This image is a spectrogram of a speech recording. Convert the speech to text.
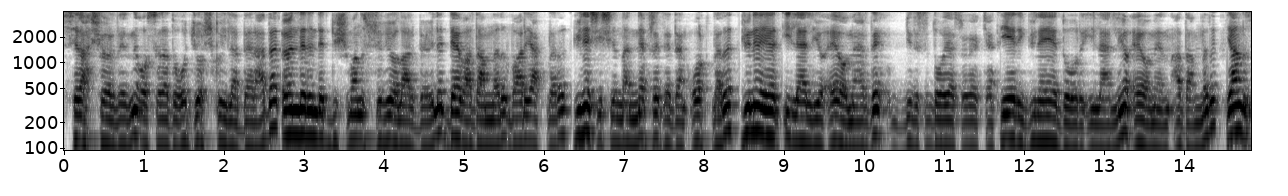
silahşörlerini o sırada o coşkuyla beraber önlerinde düşmanı sürüyorlar böyle. Dev adamları varyakları güneş ışığından nefret eden orkları güneye ilerliyor Eomer'de birisi doğuya sürerken diğeri güneye doğru ilerliyor Eomer'in adamları. Yalnız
